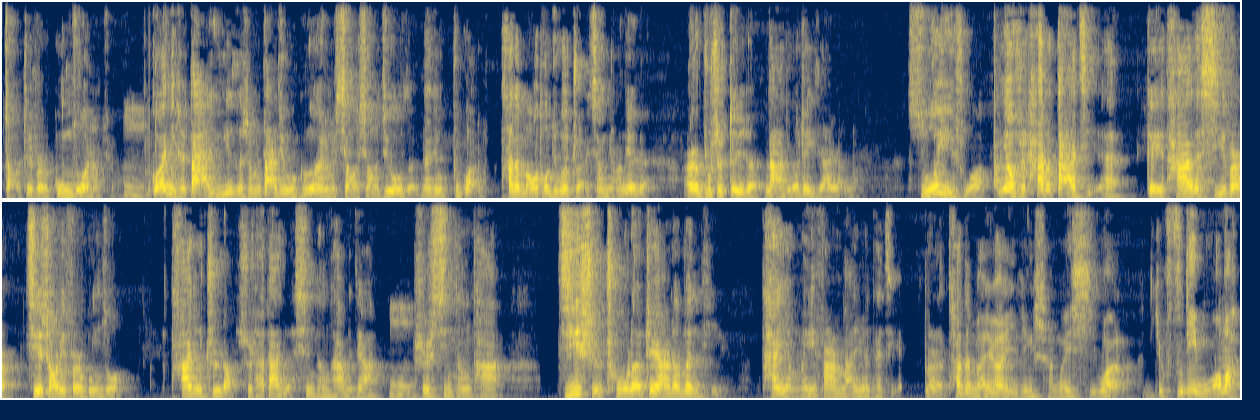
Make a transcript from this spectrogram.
找这份工作上去了。嗯，管你是大姨子、什么大舅哥、什么小小舅子，那就不管了，他的矛头就会转向娘家人，而不是对着纳德这一家人了。所以说，要是他的大姐给他的媳妇儿介绍了一份工作，他就知道是他大姐心疼他们家，嗯是心疼他。即使出了这样的问题，他也没法埋怨他姐。不是他的埋怨已经成为习惯了，就伏地魔嘛，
